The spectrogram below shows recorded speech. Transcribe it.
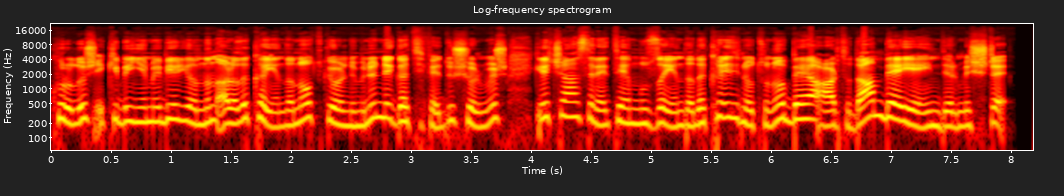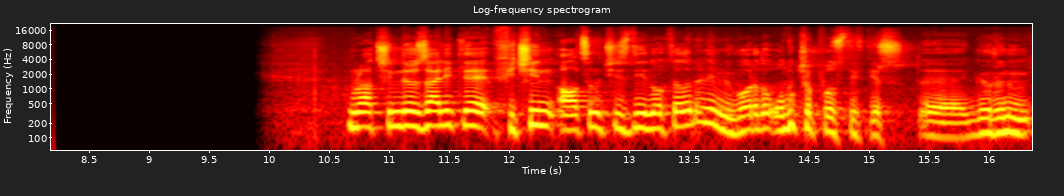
Kuruluş 2021 yılının Aralık ayında not görünümünü negatife düşürmüş, geçen sene Temmuz ayında da kredi notunu B artıdan B'ye indirmişti. Murat şimdi özellikle Fitch'in altını çizdiği noktalar önemli. Bu arada oldukça pozitif bir e, görünüm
